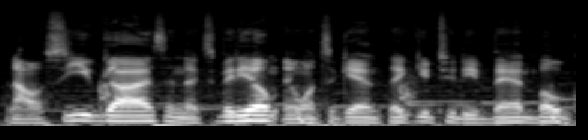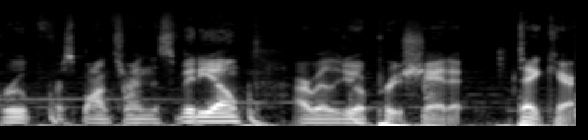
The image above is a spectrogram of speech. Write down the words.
And I will see you guys in the next video. And once again, thank you to the Vanbow group for sponsoring this video. I really do appreciate it. Take care.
